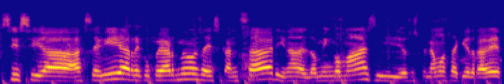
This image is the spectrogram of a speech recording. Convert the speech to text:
Sí, sí, a, seguir, a recuperarnos, a descansar y nada, el domingo más y os esperamos aquí otra vez.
